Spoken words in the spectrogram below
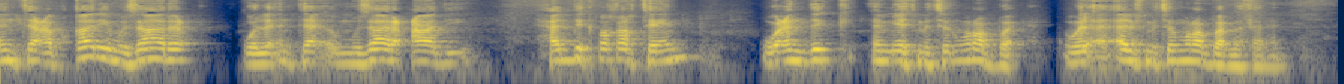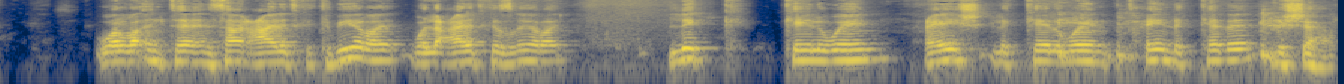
أنت عبقري مزارع ولا أنت مزارع عادي حدك بقرتين وعندك 100 متر مربع ولا 1000 متر مربع مثلا. والله أنت إنسان عائلتك كبيرة ولا عائلتك صغيرة؟ لك كيلوين عيش لك كيلوين طحين لك كذا بالشهر.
